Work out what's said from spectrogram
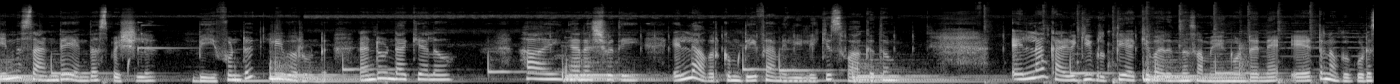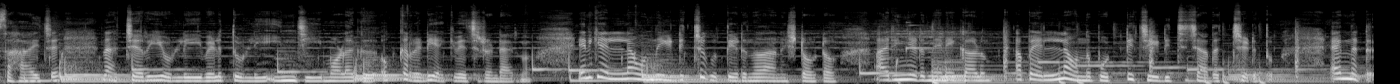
ഇന്ന് സൺഡേ എന്താ സ്പെഷ്യൽ ബീഫുണ്ട് ലിവറുണ്ട്. രണ്ടും ഉണ്ടാക്കിയാലോ? ഹായ് ഞാൻ അശ്വതി. എല്ലാവർക്കും ഡി ഫാമിലിയിലേക്ക് സ്വാഗതം. എല്ലാം കഴുകി വൃത്തിയാക്കി വരുന്ന സമയം കൊണ്ട് തന്നെ ഏട്ടനൊക്കെ കൂടെ സഹായിച്ച് ചെറിയ ഉള്ളി വെളുത്തുള്ളി ഇഞ്ചി മുളക് ഒക്കെ റെഡിയാക്കി വെച്ചിട്ടുണ്ടായിരുന്നു. എനിക്കെല്ലാം ഒന്ന് ഇടിച്ചു കുത്തിയിടുന്നതാണ് ഇഷ്ടം കേട്ടോ. അരിഞ്ഞിടുന്നതിനേക്കാളും അപ്പോൾ എല്ലാം ഒന്ന് പൊട്ടിച്ച് ഇടിച്ച് ചതച്ചെടുത്തു. എന്നിട്ട്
